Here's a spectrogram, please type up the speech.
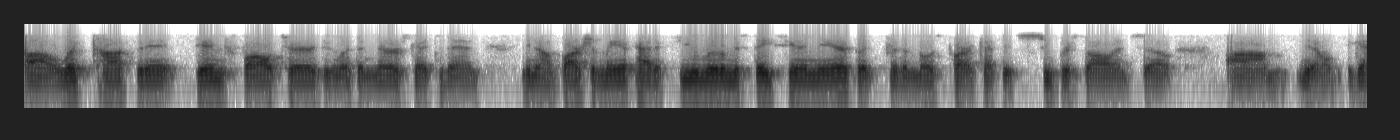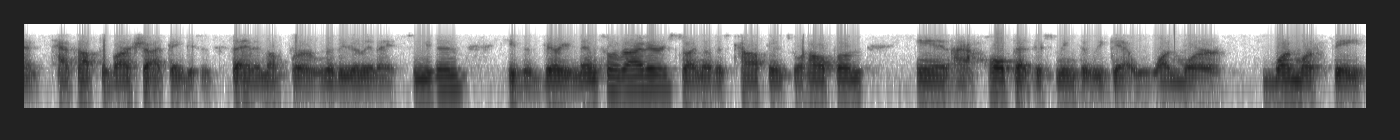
uh, looked confident, didn't falter, didn't let the nerves get to them. You know, Barcia may have had a few little mistakes here and there, but for the most part, kept it super solid. So, um, you know, again, hats off to Barcia. I think this is setting him up for a really, really nice season. He's a very mental rider, so I know this confidence will help him. And I hope that this means that we get one more one more face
